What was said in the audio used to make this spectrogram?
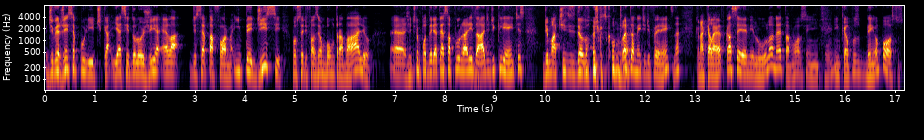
divergência política e essa ideologia, ela, de certa forma, impedisse você de fazer um bom trabalho, é, a gente não poderia ter essa pluralidade de clientes de matizes ideológicos completamente uhum. diferentes, né? Porque naquela época a CM e Lula, né, estavam assim Sim. em campos bem opostos.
